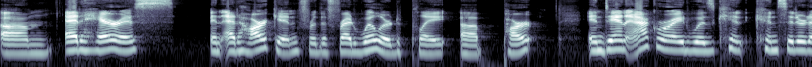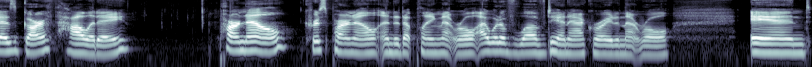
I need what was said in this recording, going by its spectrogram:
Um, Ed Harris and Ed Harkin for the Fred Willard play uh, part. And Dan Aykroyd was con- considered as Garth Holliday. Parnell, Chris Parnell, ended up playing that role. I would have loved Dan Aykroyd in that role. And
